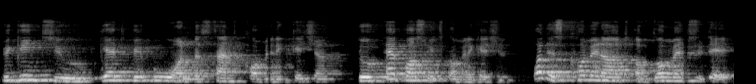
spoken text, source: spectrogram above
begin to get people who understand communication to help us with communication. What is coming out of government today,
